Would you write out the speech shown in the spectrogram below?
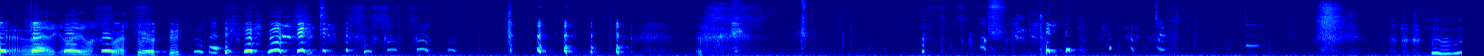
Alright, we can only one more.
